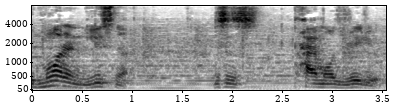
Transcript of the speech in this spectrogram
Good morning, listener. This is Primus Radio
